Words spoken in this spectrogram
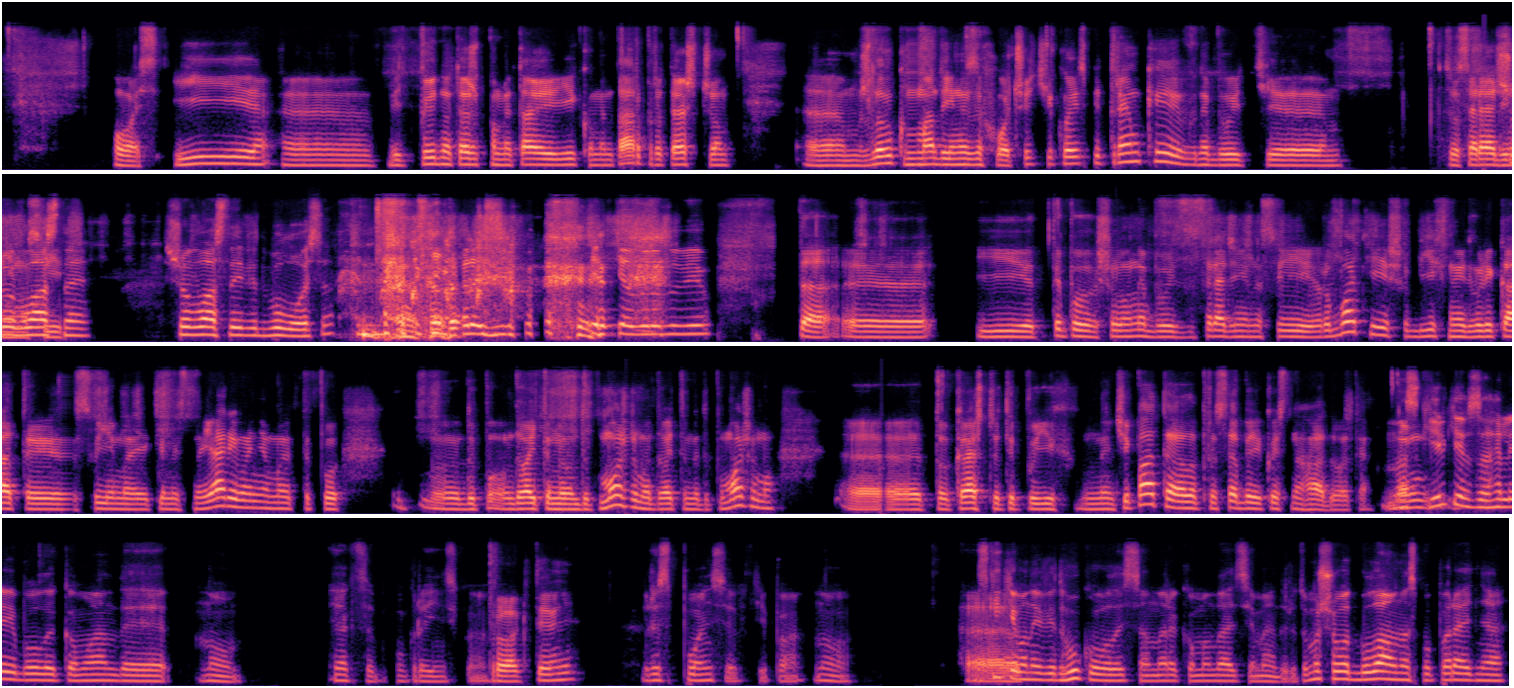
Ось і е, відповідно теж пам'ятаю її коментар про те, що е, можливо команди і не захочуть якоїсь підтримки, вони будуть е, зосереджені що, на власне, свій... що власне відбулося разів, як я зрозумів. Так, е, і, типу, що вони будуть зосереджені на своїй роботі, щоб їх не відволікати своїми якимись наярюваннями, типу, ну, давайте ми вам допоможемо, давайте ми допоможемо. Е, то краще, типу, їх не чіпати, але про себе якось нагадувати. Наскільки взагалі були команди, ну, як це українською? Проактивні? Респонсів, типа, ну. Наскільки вони відгукувалися на рекомендації менторів? Тому що от була у нас попередня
